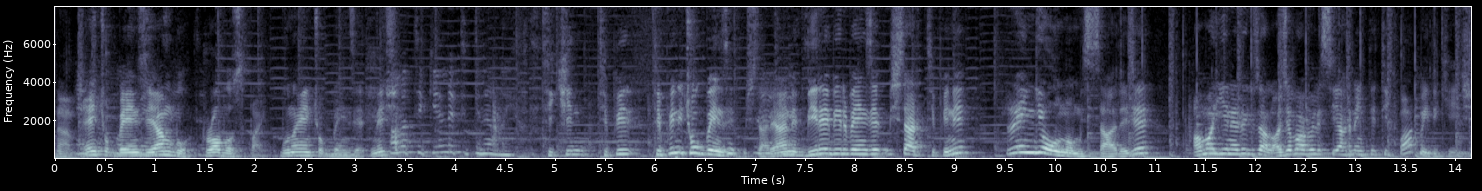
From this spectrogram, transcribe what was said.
Tamam, En en, çok çok benzeyen bu. Robo Spike. Buna en çok benzetmiş. Ama Tiki'nin de tipine bayıldım. Tikin tipi tipini çok benzetmişler. Yani birebir benzetmişler tipini. Rengi olmamış sadece. Ama yine de güzel. Acaba böyle siyah renkli tik var mıydı ki hiç?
